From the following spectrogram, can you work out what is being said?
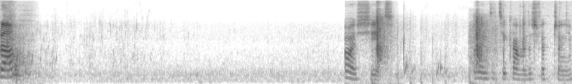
Dobra. O shit. To będzie ciekawe doświadczenie.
